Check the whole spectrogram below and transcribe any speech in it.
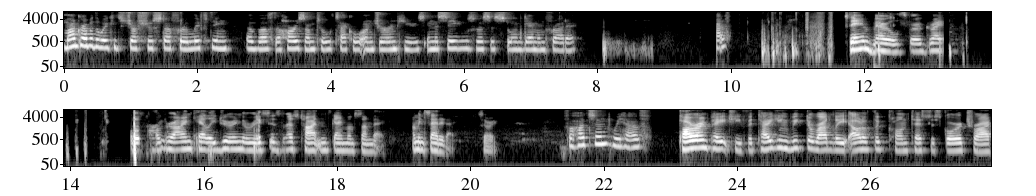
my Grub of the Week is Josh Schuster for lifting above the horizontal tackle on Jahrome Hughes in the Seagulls versus Storm game on Friday. Sam Verrills for a great on Brian Kelly during the Roosters versus Titans game on Sunday. I mean Saturday. Sorry. For Hudson, we have Tyrone Peachey for taking Victor Radley out of the contest to score a try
